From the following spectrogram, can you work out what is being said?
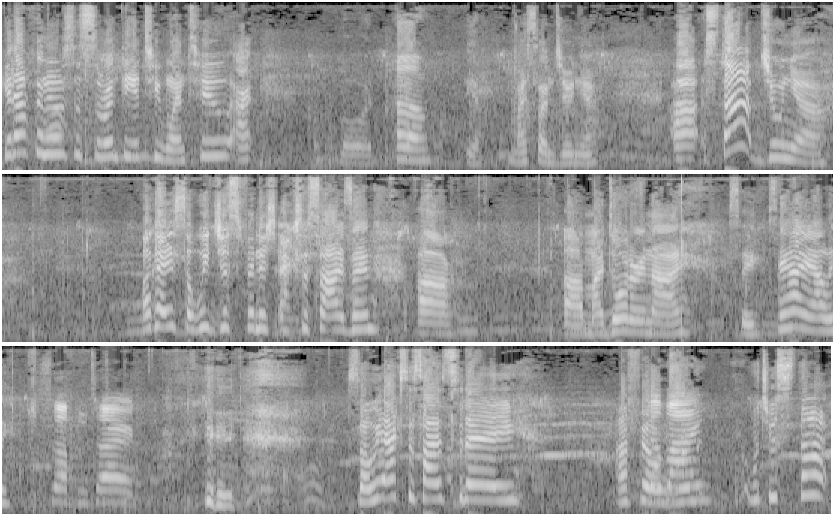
Good afternoon, this is Cyrinthia 212. I, Lord. Hello. Yeah, my son Junior. Uh, stop, Junior. Okay, so we just finished exercising. Uh, uh, my daughter and I. See, say hi, Allie. What's up? I'm tired. so we exercised today. I feel Goodbye. really. Would you stop?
